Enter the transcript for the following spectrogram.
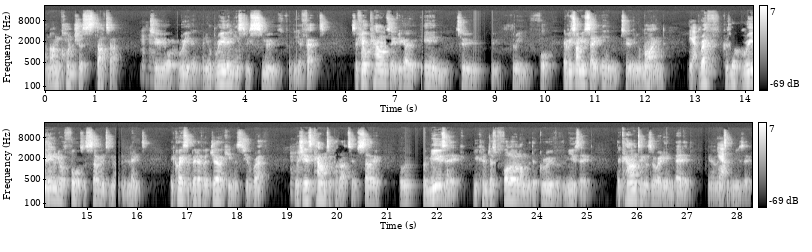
an unconscious stutter hmm to your breathing, and your breathing needs to be smooth for the effect. So if you're counting, if you go in, two, three, four, every time you say in, two in your mind, your Yeah. breath, because your breathing and your thoughts are so intimately linked, it creates a bit of a jerkiness to your breath, which hmm is counterproductive. So but with music, you can just follow along with the groove of the music. The counting is already embedded, you know, Yeah. into the music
